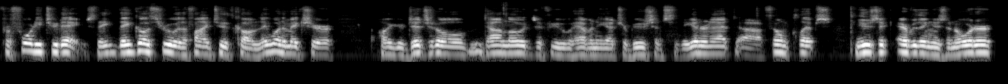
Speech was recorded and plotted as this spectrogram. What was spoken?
for 42 days. They, they go through with a fine tooth comb. They want to make sure all your digital downloads, if you have any attributions to the internet, uh, film clips, music, everything is in order.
